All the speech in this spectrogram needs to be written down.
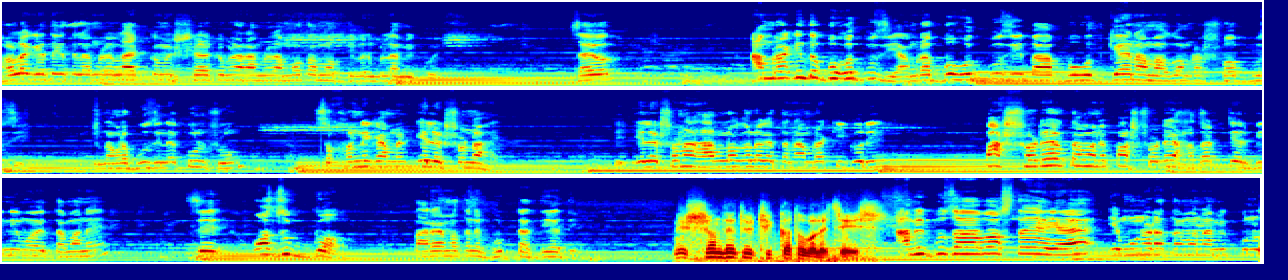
ভালো লাগে থাকে তাহলে আমরা লাইক কমেন্ট শেয়ার করবেন, আর আমরা মতামত দিবেন বলে আমি কই। যাই হোক আমরা কিন্তু বহুত বুঝি আমরা বহুত বুঝি বা বহুত জ্ঞান আমাগো আমরা সব বুঝি। কিন্তু আমরা বুঝি না কোন সুম যখন নাকি আমরা ইলেকশন আহে। ইলেকশন আহার লগে লগে তাহলে আমরা কি করি? পাঁচশো টাকার তার মানে পাঁচশো টাকা হাজার টাকার বিনিময়ে তার মানে যে অযোগ্য তারে আমরা তাহলে ভোটটা দিয়ে দিই। নিঃসন্দেহে তুই ঠিক কথা বলেছিস। আমি বুঝা অবস্থায় এমন একটা তার মানে আমি কোনো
